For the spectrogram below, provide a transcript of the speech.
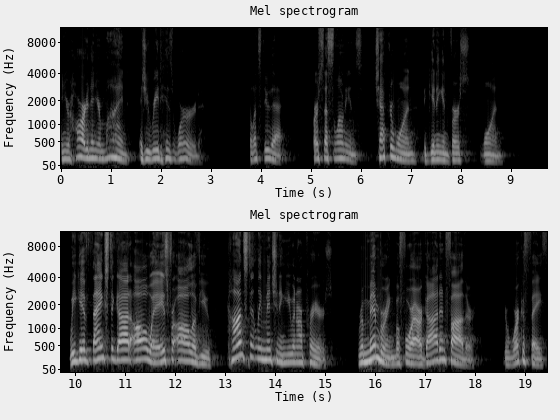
in your heart and in your mind as you read his word. So let's do that. 1 Thessalonians chapter 1, beginning in verse 1. We give thanks to God always for all of you, constantly mentioning you in our prayers, remembering before our God and Father your work of faith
